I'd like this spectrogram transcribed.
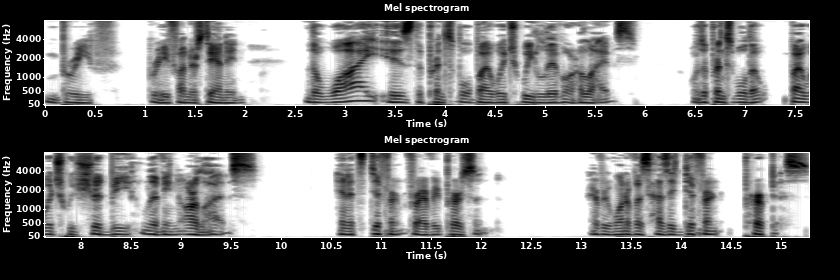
brief, brief understanding, the why is the principle by which we live our lives, or the principle that by which we should be living our lives. And it's different for every person. Every one of us has a different purpose.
